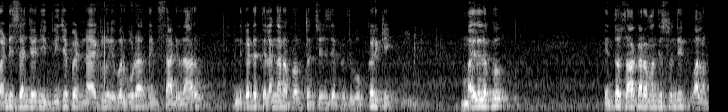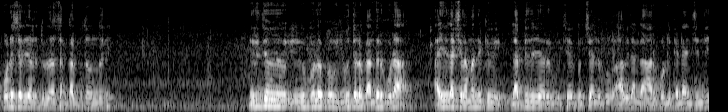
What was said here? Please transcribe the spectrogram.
బండి సంజయ్ నీ బీజేపీ నాయకులు ఎవరు కూడా దీనికి సాటి రారు. ఎందుకంటే తెలంగాణ ప్రభుత్వం చేసే ప్రతి ఒక్కరికి మహిళలకు ఎంతో సహకారం అందిస్తుంది. వాళ్ళని కోటేశ్వర దృఢ సంకల్పంతో ఉంది నిరుద్యోగ యువకులకు యువతులకు అందరూ కూడా ఐదు లక్షల మందికి లబ్ధి చేకూర్చేందుకు ఆ విధంగా ఆరు కోట్లు కేటాయించింది.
